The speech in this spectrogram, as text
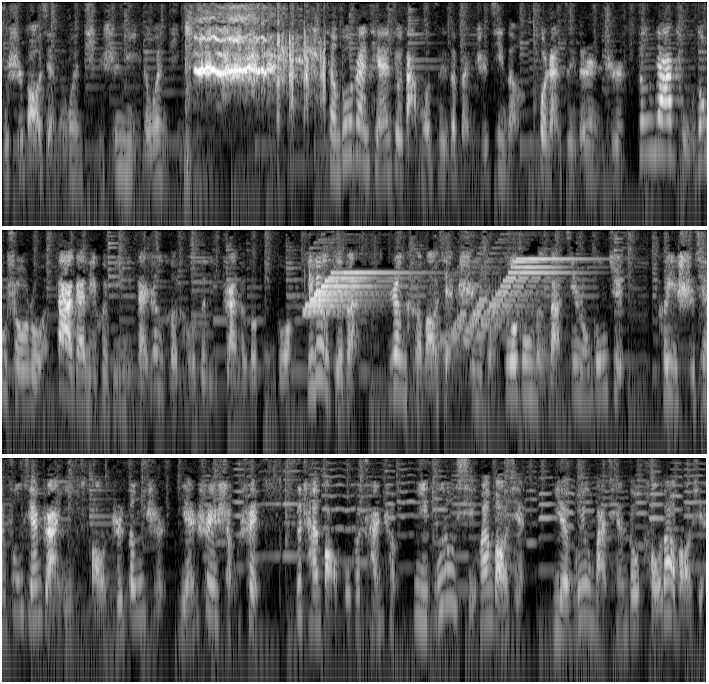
不是保险的问题，是你的问题。想多赚钱，就打磨自己的本职技能，扩展自己的认知，增加主动收入，大概率会比你在任何投资里赚的都更多。第六阶段，认可保险是一种多功能的金融工具。可以实现风险转移、保值增值、延税省税、资产保护和传承。你不用喜欢保险，也不用把钱都投到保险，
